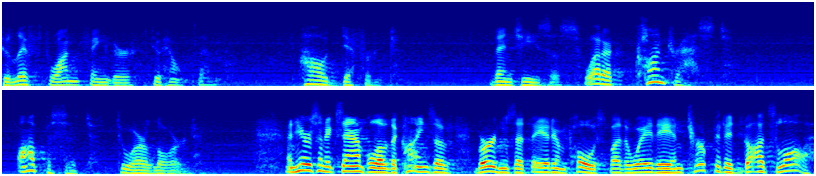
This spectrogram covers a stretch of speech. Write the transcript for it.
to lift one finger to help them. How different than Jesus. What a contrast. Opposite to our Lord. And here's an example of the kinds of burdens that they had imposed by the way they interpreted God's law.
